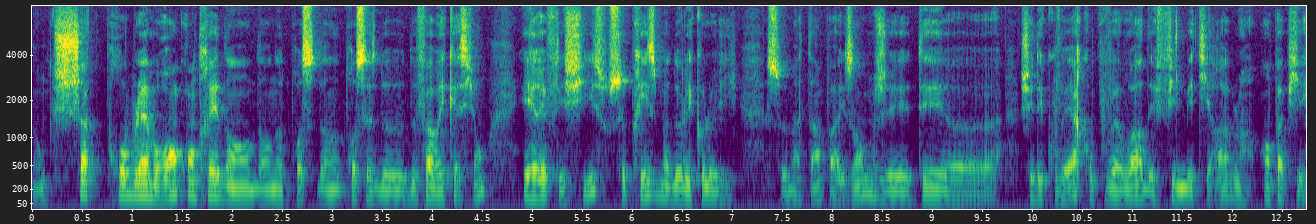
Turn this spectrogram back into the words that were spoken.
Donc chaque problème rencontré dans, notre, process de, fabrication est réfléchi sous ce prisme de l'écologie. Ce matin, par exemple, j'ai euh, découvert qu'on pouvait avoir des films étirables en papier.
